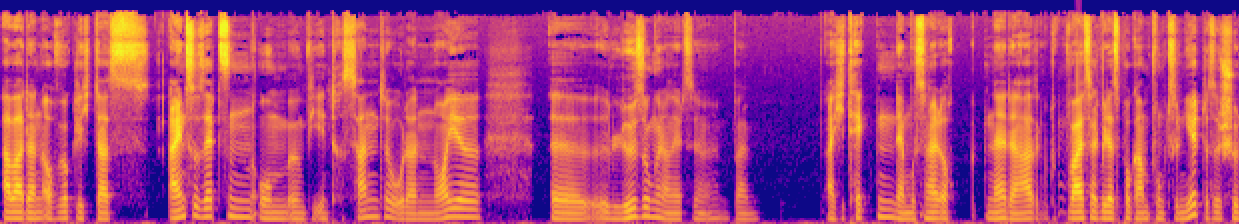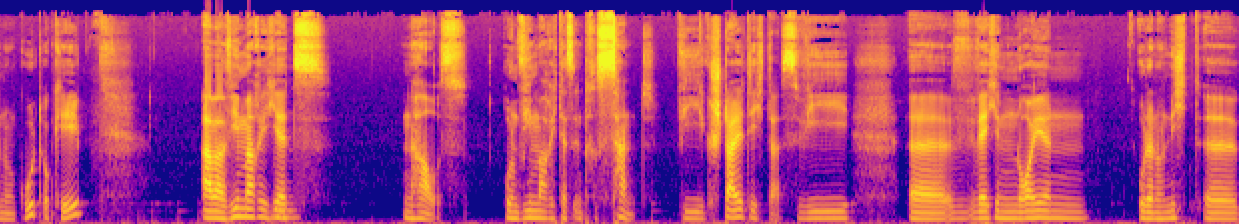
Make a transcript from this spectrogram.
aber dann auch wirklich das einzusetzen, um irgendwie interessante oder neue äh, Lösungen, also jetzt äh, beim Architekten, der muss dann halt auch, ne, da du weißt halt, wie das Programm funktioniert, das ist schön und gut, okay. Aber wie mache ich mhm. jetzt mhm. ein Haus? Und wie mache ich das interessant? Wie gestalte ich das? Wie, äh, welche neuen oder noch nicht, äh,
